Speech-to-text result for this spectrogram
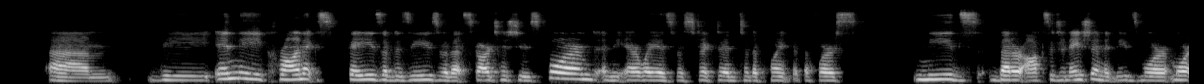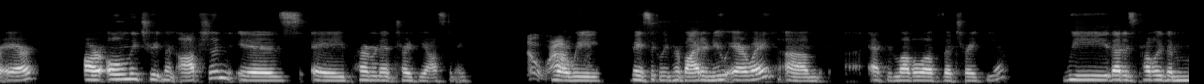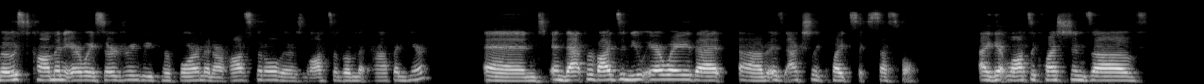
Um, the in the chronic phase of disease where that scar tissue is formed and the airway is restricted to the point that the horse needs better oxygenation, it needs more more air. Our only treatment option is a permanent tracheostomy. Oh wow! Where we basically provide a new airway um, at the level of the trachea we that is probably the most common airway surgery we perform in our hospital there's lots of them that happen here and and that provides a new airway that um, is actually quite successful. I get lots of questions of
